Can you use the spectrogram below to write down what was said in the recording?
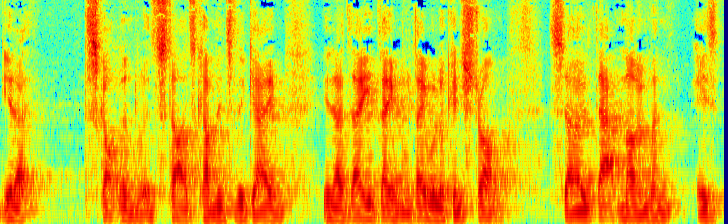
You know, Scotland started to come into the game. You know, they they they were looking strong. So that moment is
